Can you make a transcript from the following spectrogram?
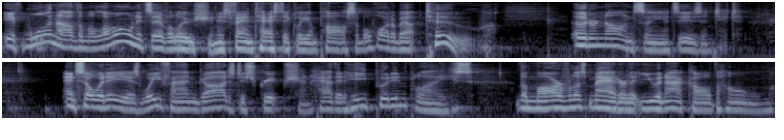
if one of them alone, its evolution is fantastically impossible, what about two? Utter nonsense, isn't it? And so it is. We find God's description, how that He put in place the marvelous matter that you and I call the home,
